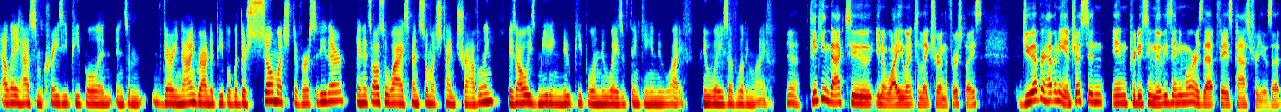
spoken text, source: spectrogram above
LA has some crazy people and, and some very non-grounded people, but there's so much diversity there. And it's also why I spend so much time traveling is always meeting new people and new ways of thinking and new life, new ways of living life. Yeah. Thinking back to, you know, why you went to Lakeshore in the first place do you ever have any interest in in producing movies anymore? Is that phase past for you? Is that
